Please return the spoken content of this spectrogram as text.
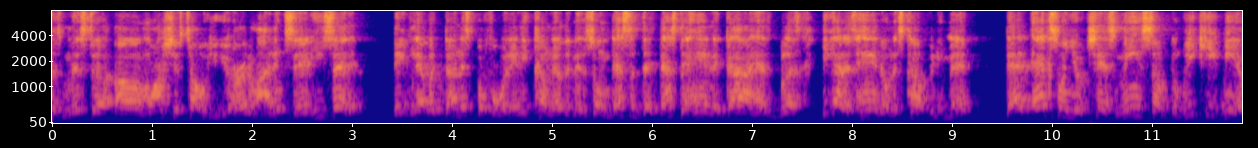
as Mr. Uh, Marsh has told you, you heard him. I didn't say it. He said it. They've never done this before with any company other than Zoom. That's a, that's the hand that God has blessed. He got his hand on his company, man. That X on your chest means something. We keep being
